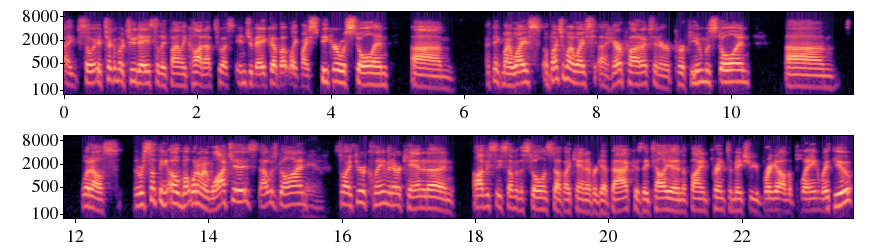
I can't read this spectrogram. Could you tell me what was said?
I, so it took about two days till they finally caught up to us in Jamaica. But like, my speaker was stolen. Um, I think my wife's a bunch of my wife's uh, hair products and her perfume was stolen. Um, what else? there was something. Oh, one of my watches that was gone. Damn. So I threw a claim at Air Canada, and obviously some of the stolen stuff I can't ever get back because they tell you in the fine print to make sure you bring it on the plane with you.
